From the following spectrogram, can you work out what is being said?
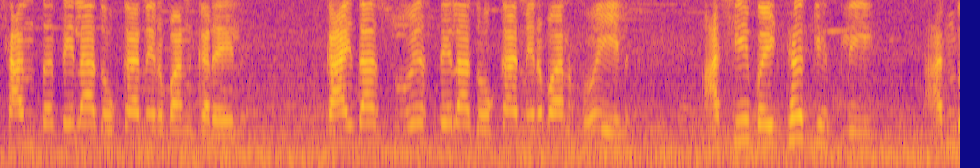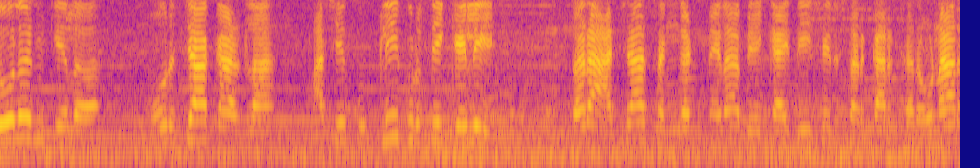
शांततेला धोका निर्माण करेल कायदा सुव्यवस्थेला धोका निर्माण होईल अशी बैठक घेतली आंदोलन केलं मोर्चा काढला अशी कुठली कृती केली तर अशा संघटनेला बेकायदेशीर सरकार ठरवणार.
